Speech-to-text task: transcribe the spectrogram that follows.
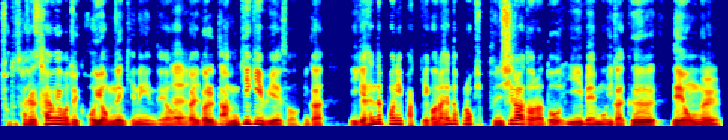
저도 사실 사용해 본 적이 거의 없는 기능인데요. 네. 그러니까 이걸 남기기 위해서, 그러니까 이게 핸드폰이 바뀌거나 핸드폰 혹시 분실하더라도 이 메모, 그러니까 그 내용을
